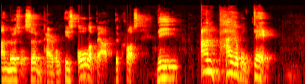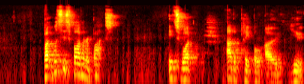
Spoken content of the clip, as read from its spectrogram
unmerciful servant parable is all about the cross, the unpayable debt. But what's this 500 bucks? It's what other people owe you.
